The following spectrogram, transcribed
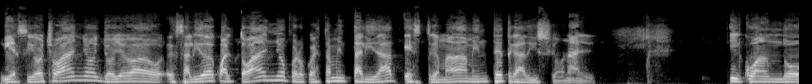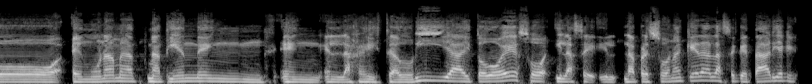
18 años, yo llego, he salido de cuarto año, pero con esta mentalidad extremadamente tradicional. Y cuando en una me, atienden en, en, la registraduría y todo eso, y la, la persona que era la secretaria que,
